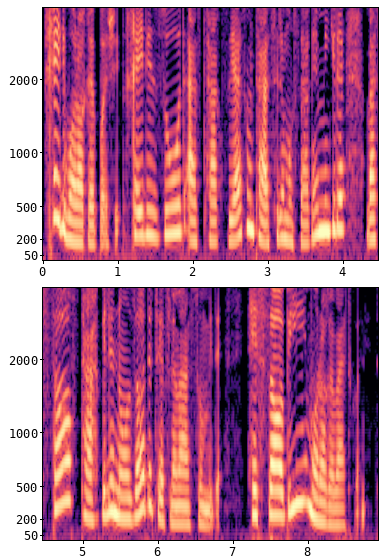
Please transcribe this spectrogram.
خیلی مراقب باشید. خیلی زود از تغذیهتون تاثیر مستقیم می‌گیره و صاف تحویل نوزاد طفل معصوم میده. حسابی مراقبت کنید.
